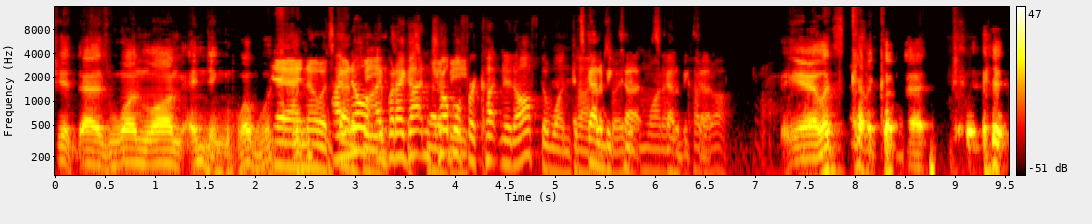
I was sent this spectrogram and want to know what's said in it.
Shit, that is one long ending. What? what Yeah, I know it's. I know, be- I, but I it's got in trouble be- for cutting it off the one time. It's gotta be so cut. didn't gotta be cut cut. it off. Yeah, let's kind of cut that.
